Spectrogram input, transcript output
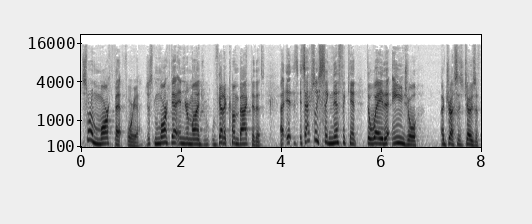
just want to mark that for you. Just mark that in your mind. We've got to come back to this. Uh, it's, it's actually significant the way the angel addresses Joseph,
